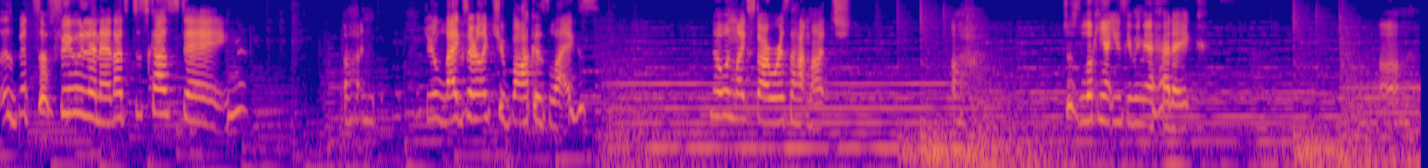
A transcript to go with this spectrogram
there's bits of food in it. That's disgusting. Oh, and your legs are like Chewbacca's legs. No one likes Star Wars that much. Oh, just looking at you is giving me a headache. Oh.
